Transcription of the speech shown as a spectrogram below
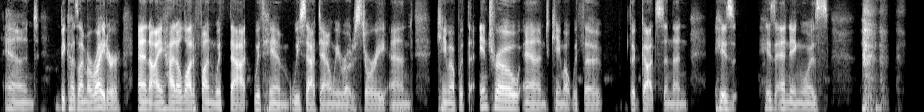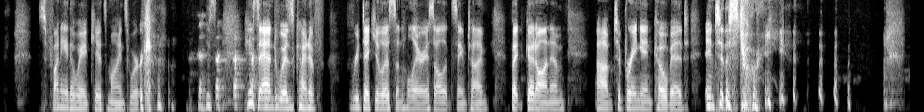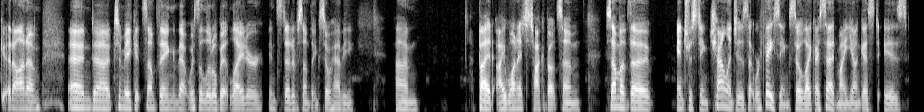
And because I'm a writer and I had a lot of fun with that with him, we sat down, we wrote a story and came up with the intro and came up with the the guts and then his his ending was it's funny the way kids' minds work. his, his end was kind of ridiculous and hilarious all at the same time, but good on him um, to bring in COVID into the story. good on him, and uh, to make it something that was a little bit lighter instead of something so heavy. Um, but I wanted to talk about some some of the interesting challenges that we're facing. So, like I said, my youngest is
